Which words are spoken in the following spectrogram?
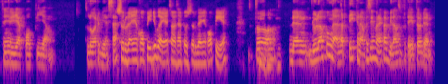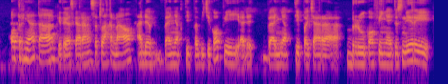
penyedia kopi yang luar biasa. Surganya kopi juga ya, salah satu surganya kopi ya. Betul. Dan dulu aku nggak ngerti kenapa sih mereka bilang seperti itu dan oh ternyata gitu ya sekarang setelah kenal ada banyak tipe biji kopi, ada banyak tipe cara brew kopinya itu sendiri.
